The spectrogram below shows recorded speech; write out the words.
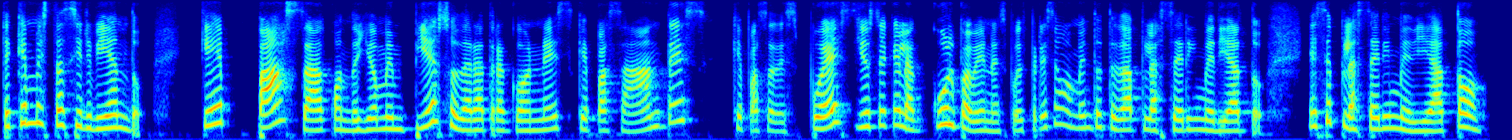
¿de qué me está sirviendo? ¿Qué pasa cuando yo me empiezo a dar atracones? ¿Qué pasa antes? Qué pasa después. Yo sé que la culpa viene después, pero ese momento te da placer inmediato. Ese placer inmediato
